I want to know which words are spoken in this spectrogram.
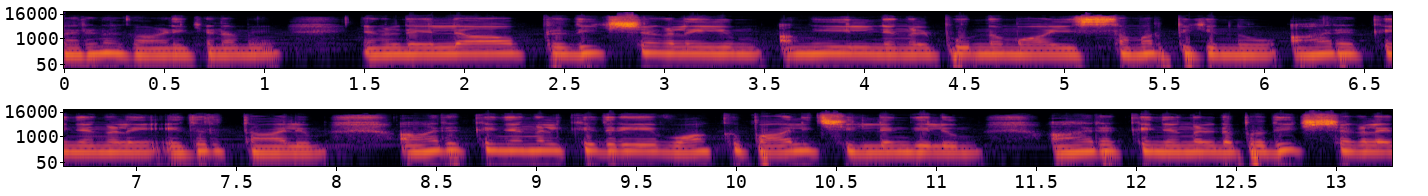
കരുണ കാണിക്കണമേ. ഞങ്ങളുടെ എല്ലാ പ്രതീക്ഷകളെയും അങ്ങയിൽ ഞങ്ങൾ പൂർണമായി സമർപ്പിക്കുന്നു. ആരൊക്കെ ഞങ്ങളെ എതിർത്താലും ആരൊക്കെ ഞങ്ങൾക്കെതിരെ വാക്ക് പാലിച്ചില്ലെങ്കിലും ആരൊക്കെ ഞങ്ങളുടെ പ്രതീക്ഷകളെ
